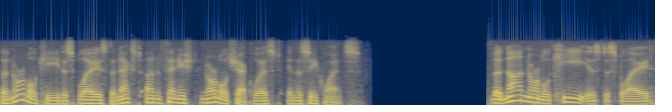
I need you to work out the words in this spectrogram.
The normal key displays the next unfinished normal checklist in the sequence. The non-normal key is displayed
